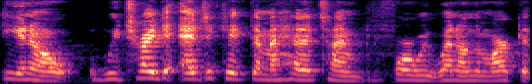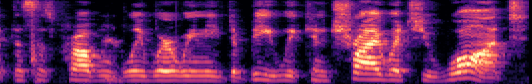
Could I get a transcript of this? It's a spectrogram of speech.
you know, we tried to educate them ahead of time before we went on the market. This is probably where we need to be. We can try what you want,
